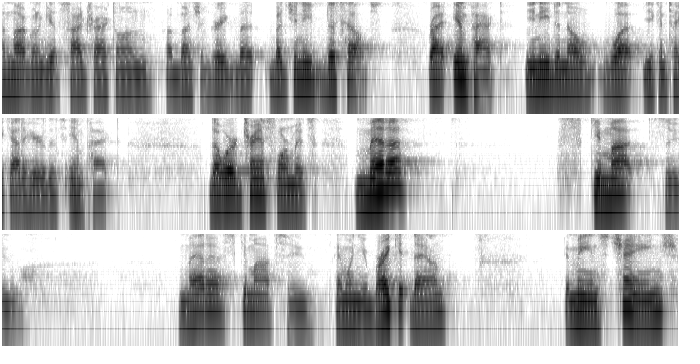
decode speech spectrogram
I'm not going to get sidetracked on a bunch of Greek, but, but you need, this helps, right? Impact. You need to know what you can take out of here that's impact. The word transform, it's meta schematsu. Meta schematsu. And when you break it down, it means change,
